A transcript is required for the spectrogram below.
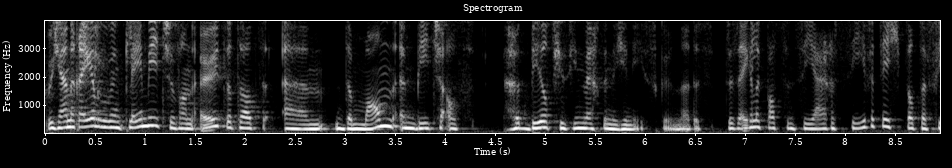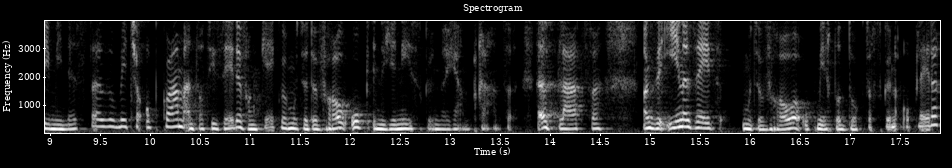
We gaan er eigenlijk ook een klein beetje van uit dat, dat ehm, de man een beetje als het beeld gezien werd in de geneeskunde. Dus het is eigenlijk pas sinds de jaren zeventig dat de feministen zo'n beetje opkwamen en dat die zeiden van kijk, we moeten de vrouw ook in de geneeskunde gaan praten, eh, plaatsen. Langs de ene zijde moeten vrouwen ook meer tot dokters kunnen opleiden.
